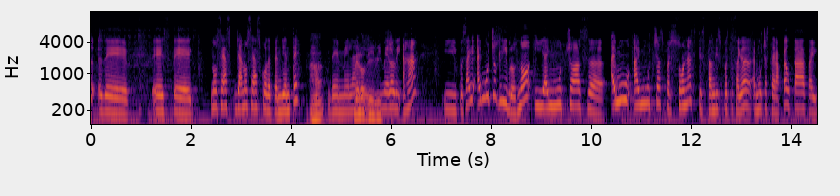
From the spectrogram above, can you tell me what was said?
de este no seas, ya no seas codependiente, Ajá. de Melanie. Melody. Melody, ajá. Y pues hay, hay muchos libros, ¿no? Y hay muchas, eh, hay, mu- hay muchas personas que están dispuestas a ayudar, hay muchas terapeutas, hay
